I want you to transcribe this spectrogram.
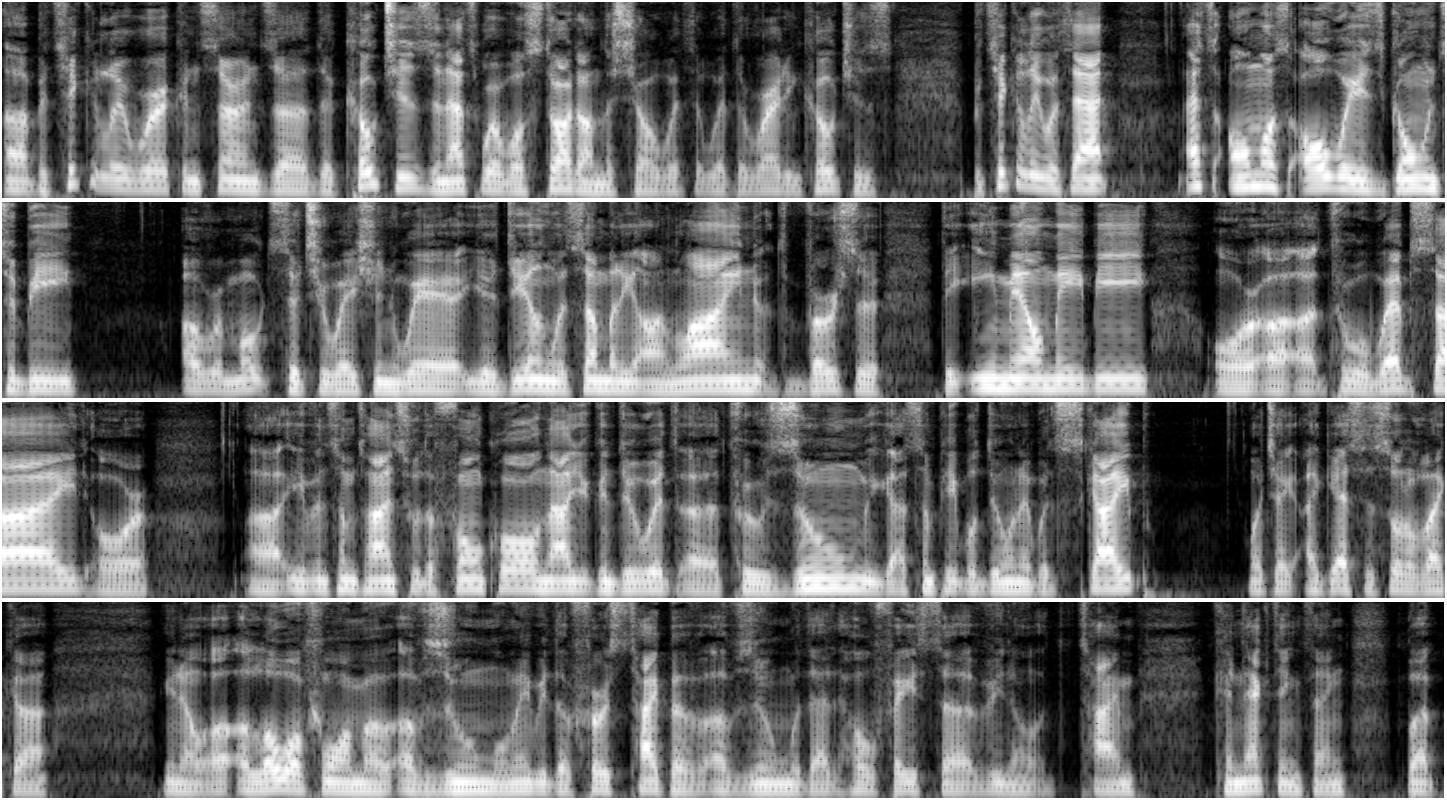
uh, particularly where it concerns uh, the coaches, and that's where we'll start on the show with with the writing coaches. Particularly with that, that's almost always going to be a remote situation where you're dealing with somebody online versus the email maybe or uh, uh, through a website or uh, even sometimes through the phone call. Now you can do it uh, through zoom. You got some people doing it with skype which I, I guess is sort of like a you know a, a lower form of, of, zoom or maybe the first type of, of zoom with that whole face you know time connecting thing. But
